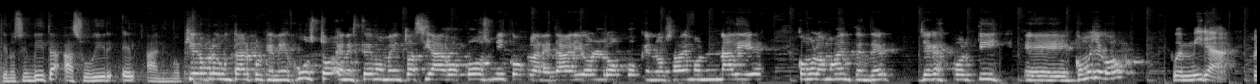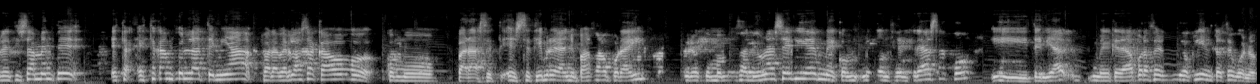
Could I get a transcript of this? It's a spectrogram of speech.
que nos invita a subir el ánimo. Quiero preguntar, porque justo en este momento asiago, cósmico, planetario, loco, que no sabemos nadie cómo lo vamos a entender, llega Es por ti. Eh, ¿Cómo llegó? Pues mira, precisamente esta, esta, canción la tenía para haberla sacado como para septiembre del año pasado por ahí, pero como me salió una serie me, me concentré a saco y tenía, me quedaba por hacer videoclip, entonces bueno,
